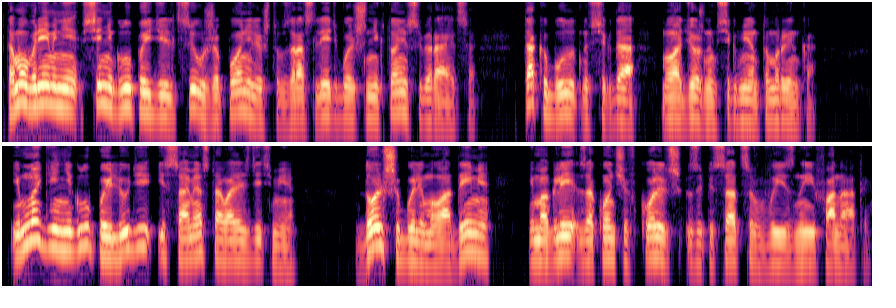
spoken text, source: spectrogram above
К тому времени все неглупые дельцы уже поняли, что взрослеть больше никто не собирается. Так и будут навсегда молодежным сегментом рынка. И многие неглупые люди и сами оставались детьми. Дольше были молодыми и могли, закончив колледж, записаться в выездные фанаты.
